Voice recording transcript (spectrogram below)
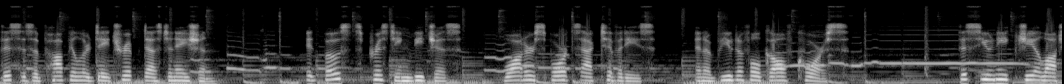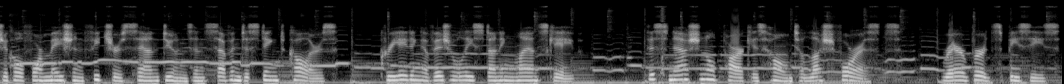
this is a popular day trip destination. It boasts pristine beaches, water sports activities, and a beautiful golf course. This unique geological formation features sand dunes in seven distinct colors, creating a visually stunning landscape. This national park is home to lush forests, rare bird species,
